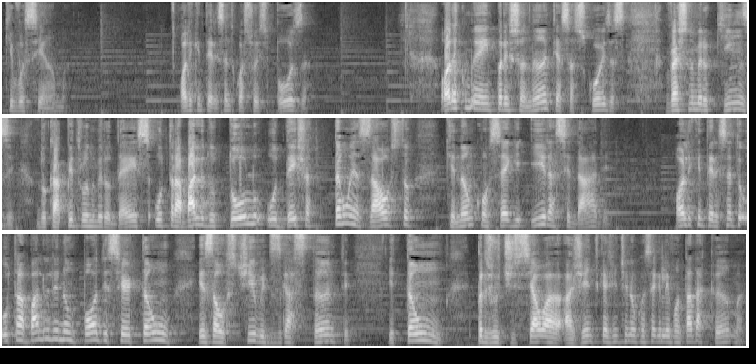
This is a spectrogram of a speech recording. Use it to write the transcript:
que você ama. Olha que interessante com a sua esposa. Olha como é impressionante essas coisas. Verso número 15 do capítulo número 10: O trabalho do tolo o deixa tão exausto que não consegue ir à cidade. Olha que interessante, o trabalho ele não pode ser tão exaustivo e desgastante e tão prejudicial a, a gente que a gente não consegue levantar da cama.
